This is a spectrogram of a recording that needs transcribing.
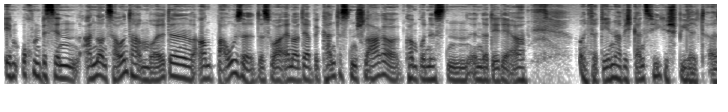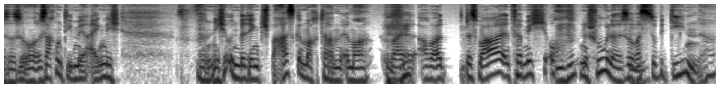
eben auch ein bisschen anderen Sound haben wollte. Arndt Bause, das war einer der bekanntesten Schlagerkomponisten in der DDR. Und für den habe ich ganz viel gespielt. Also so Sachen, die mir eigentlich nicht unbedingt Spaß gemacht haben immer, weil, mhm. aber das war für mich auch mhm. eine Schule, sowas mhm. zu bedienen, ja?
